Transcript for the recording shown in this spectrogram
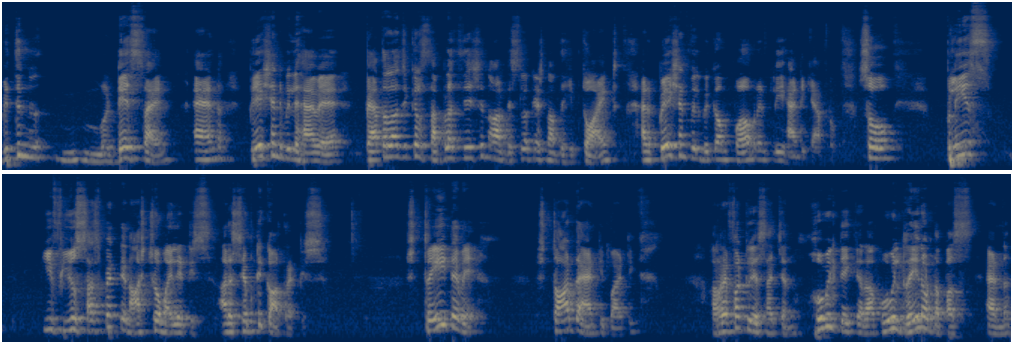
within days time and patient will have a pathological subluxation or dislocation of the hip joint and patient will become permanently handicapped. So please if you suspect an osteomyelitis or a septic arthritis, straight away start the antibiotic, refer to a surgeon who will take care of, who will drain out the pus and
